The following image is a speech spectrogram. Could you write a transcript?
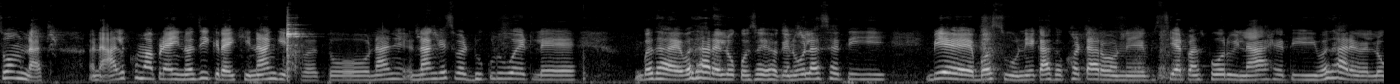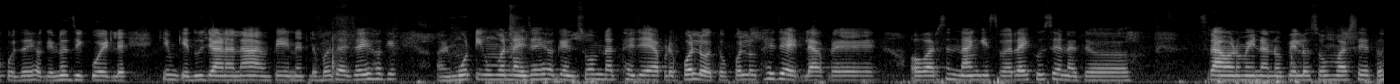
સોમનાથ. અને આલખુમાં આપણે અહીં નજીક રાખી નાંગેશ્વર. તો નાંગેશ્વર ઢુકડું હોય એટલે બધા વધારે લોકો જઈ શકે ને ઓલા સાથી બે બસું ને એકાદો ખટારો ને ચાર પાંચ ફોર વ્હીલ હેથી વધારે લોકો જઈ શકે નજીક હોય એટલે કેમ કે દુજાણા ના તેને તે એટલે બધા જઈ શકે. અને મોટી ઉંમરના જઈ શકે ને સોમનાથ થઈ જાય આપણે પલ્લો તો પલ્લો થઈ જાય એટલે આપણે અવાર છે ને નાંગેશ્વર રાખ્યું છે ને જ શ્રાવણ મહિનાનો પહેલો સોમવાર છે તો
